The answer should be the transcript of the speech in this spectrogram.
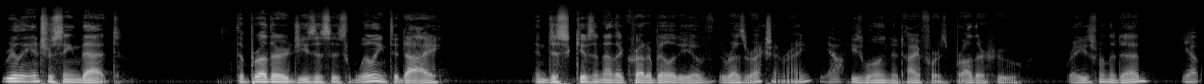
really interesting that the brother Jesus is willing to die and just gives another credibility of the resurrection, right? Yeah. He's willing to die for his brother who raised from the dead. Yep.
